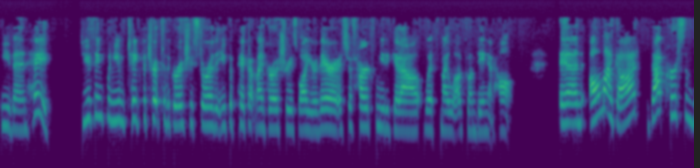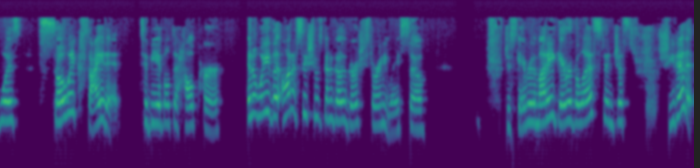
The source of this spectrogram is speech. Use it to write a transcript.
even hey do you think when you take the trip to the grocery store that you could pick up my groceries while you're there? It's just hard for me to get out with my loved one being at home. And oh my god that person was so excited to be able to help her in a way that honestly she was going to go to the grocery store anyway. So just gave her the money gave her the list and just she did it.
